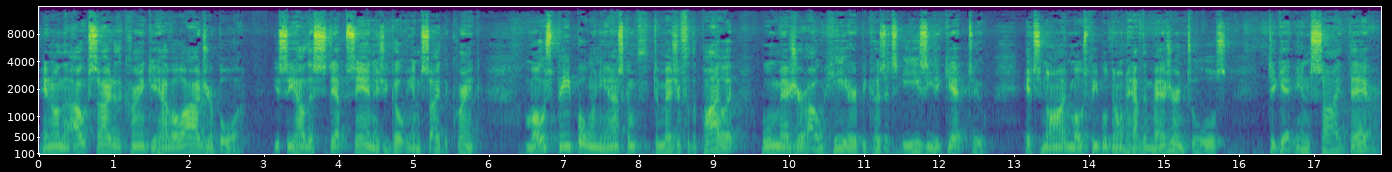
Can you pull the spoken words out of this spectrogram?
and on the outside of the crank, you have a larger bore. You see how this steps in as you go inside the crank. Most people, when you ask them to measure for the pilot, will measure out here because it's easy to get to. It's not, most people don't have the measuring tools to get inside there.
